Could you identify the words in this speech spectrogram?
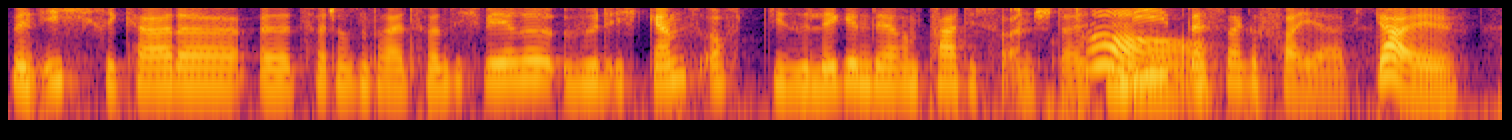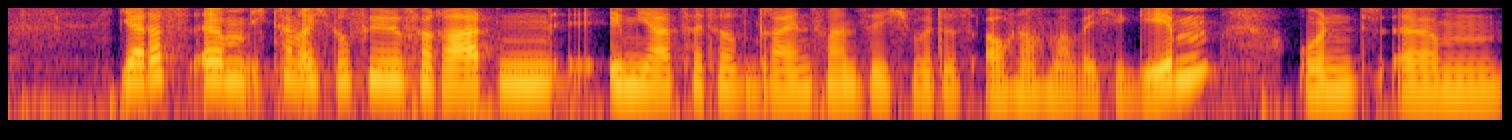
Wenn ich Ricarda äh, 2023 wäre, würde ich ganz oft diese legendären Partys veranstalten. Oh. Nie besser gefeiert. Geil. Ja, das, ähm, ich kann euch so viel verraten. Im Jahr 2023 wird es auch noch mal welche geben. Und ähm,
